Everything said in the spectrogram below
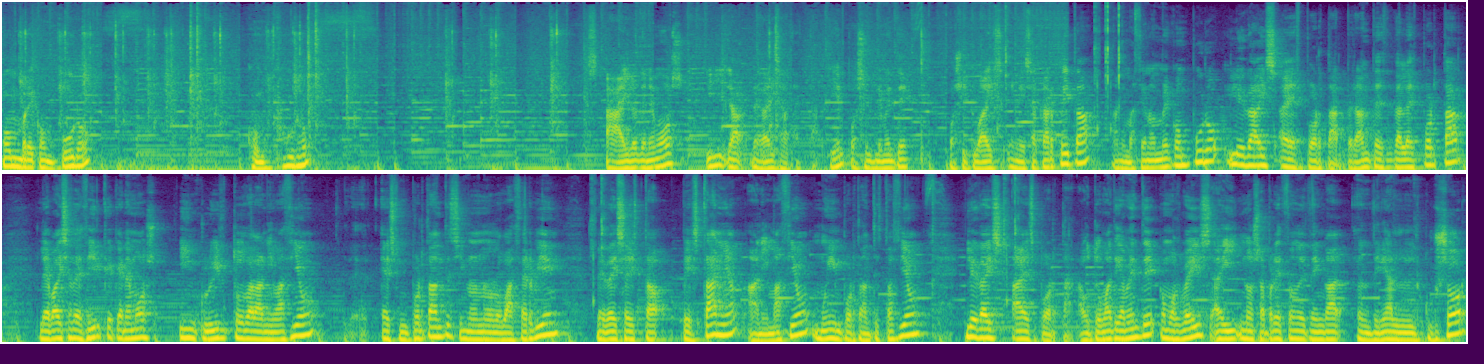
hombre con puro, con puro Ahí lo tenemos y ya le dais a aceptar. Bien, pues simplemente os situáis en esa carpeta, animación hombre con puro, y le dais a exportar. Pero antes de darle a exportar, le vais a decir que queremos incluir toda la animación. Es importante, si no, no lo va a hacer bien. Le dais a esta pestaña, animación, muy importante esta opción, y le dais a exportar. Automáticamente, como os veis, ahí nos aparece donde, tenga, donde tenía el cursor,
